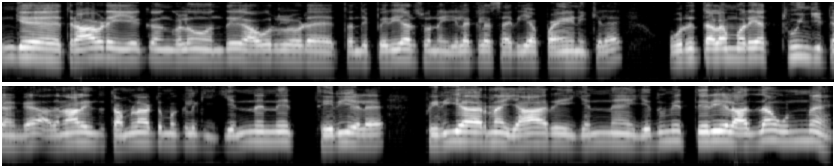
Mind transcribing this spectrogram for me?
இங்கே திராவிட இயக்கங்களும் வந்து அவர்களோட தந்தை பெரியார் சொன்ன இலக்கில் சரியாக பயணிக்கலை. ஒரு தலைமுறையாக தூங்கிட்டாங்க. அதனால் இந்த தமிழ்நாட்டு மக்களுக்கு என்னென்னே தெரியலை. பெரியார்னா யார் என்ன எதுவுமே தெரியலை. அதுதான் உண்மை.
